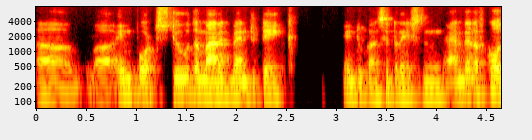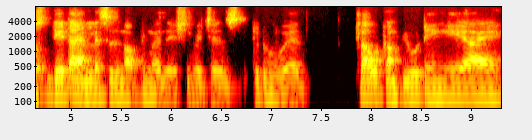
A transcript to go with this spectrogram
uh, inputs to the management to take into consideration, and then of course data analysis and optimization, which is to do with cloud computing, AI,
